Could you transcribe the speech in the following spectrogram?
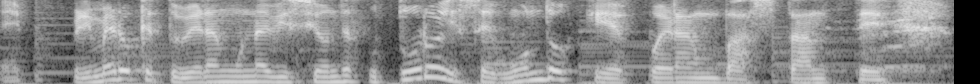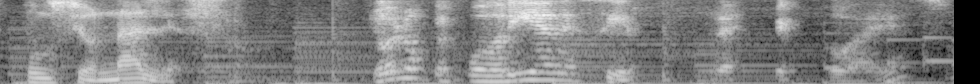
eh, primero que tuvieran una visión de futuro y segundo que fueran bastante funcionales. Yo lo que podría decir respecto a eso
